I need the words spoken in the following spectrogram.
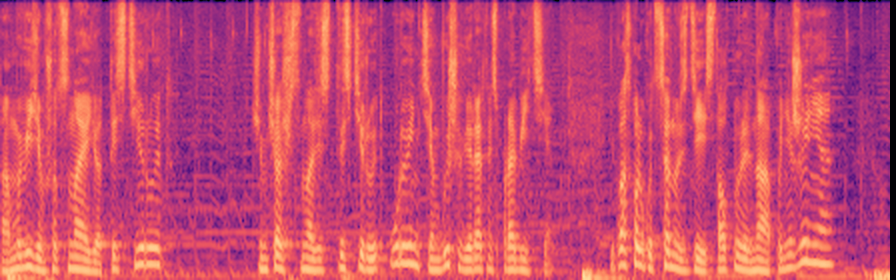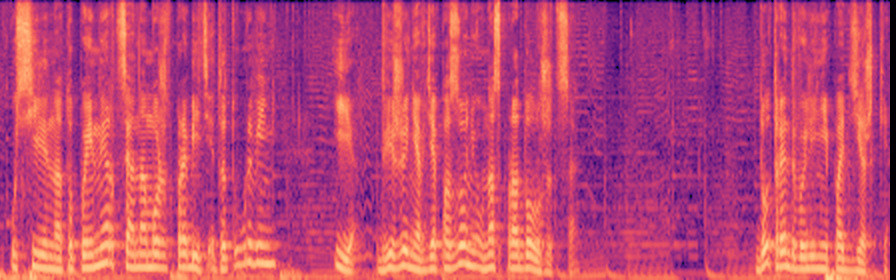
А, мы видим, что цена ее тестирует. Чем чаще цена здесь тестирует уровень, тем выше вероятность пробития. И поскольку цену здесь толкнули на понижение, усиленно, то по инерции она может пробить этот уровень, и движение в диапазоне у нас продолжится до трендовой линии поддержки.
